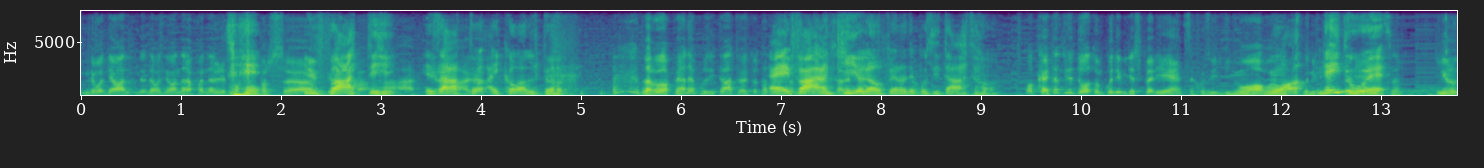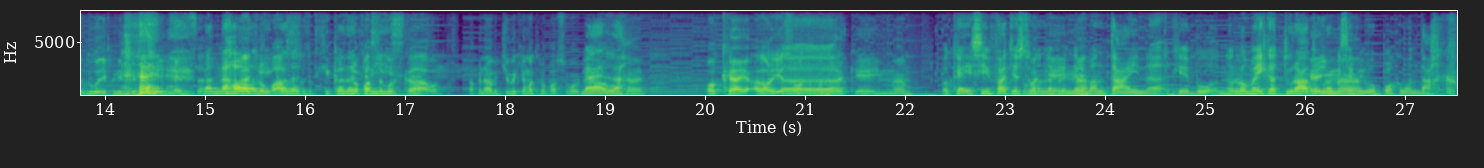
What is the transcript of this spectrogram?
devo, devo, devo andare a prendere le Pokémon. Infatti, Infatti, esatto, raga. hai colto. L'avevo appena depositato, ho detto... tanto- Eh, infatti, anch'io l'avevo appena depositato. Ok, tanto io ho trovato un condividi esperienza, così di nuovo. Condividi nei due? Io ne ho due di condividi esperienza. Ma no, che passo. cosa- che cosa Te lo passo col triste. cavo. Appena ci becchiamo te lo passo col Bella. cavo, ok. Ok, allora io sono andato a Eh, prendere Kame. Ok, sì, infatti io sto Dov'è andando a prendere? Mantine, che boh, non l'ho mai catturato, però mi serviva un Pokémon d'acqua.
